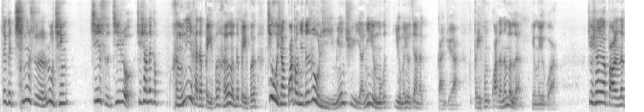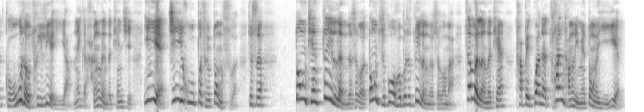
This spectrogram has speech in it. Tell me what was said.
这个青是入侵，鸡是鸡肉，就像那个很厉害的北风，很冷的北风，就像刮到你的肉里面去一样。你有没有有没有这样的感觉啊？北风刮得那么冷，有没有过啊？就像要把人的骨头吹裂一样。那个很冷的天气，一夜几乎不曾冻死。就是冬天最冷的时候，冬至过后不是最冷的时候嘛？这么冷的天，他被关在穿堂里面冻了一夜。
